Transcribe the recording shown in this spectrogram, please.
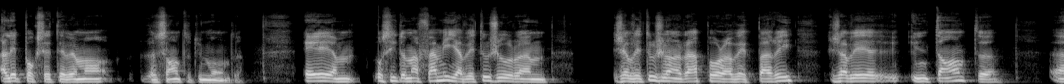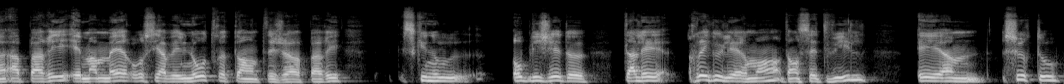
À l'époque, c'était vraiment le centre du monde. Et aussi de ma famille, il y avait toujours j'avais toujours un rapport avec Paris. J'avais une tante euh, à Paris et ma mère aussi avait une autre tante déjà à Paris, ce qui nous obligeait d'aller régulièrement dans cette ville et euh, surtout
